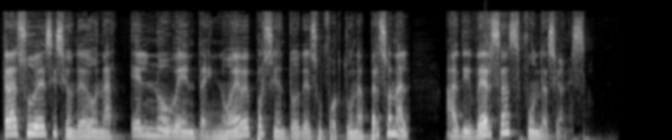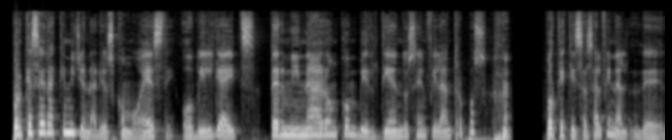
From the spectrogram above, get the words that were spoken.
Tras su decisión de donar el 99% de su fortuna personal a diversas fundaciones. ¿Por qué será que millonarios como este o Bill Gates terminaron convirtiéndose en filántropos? porque quizás al final de,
